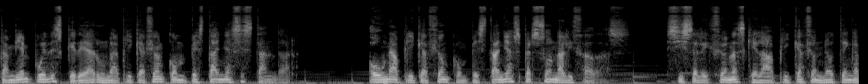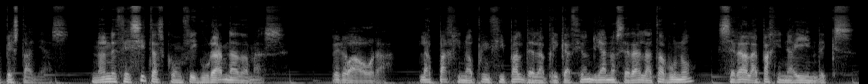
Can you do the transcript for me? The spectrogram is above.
También puedes crear una aplicación con pestañas estándar. O una aplicación con pestañas personalizadas. Si seleccionas que la aplicación no tenga pestañas, no necesitas configurar nada más. Pero ahora, la página principal de la aplicación ya no será la tab 1, será la página index.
